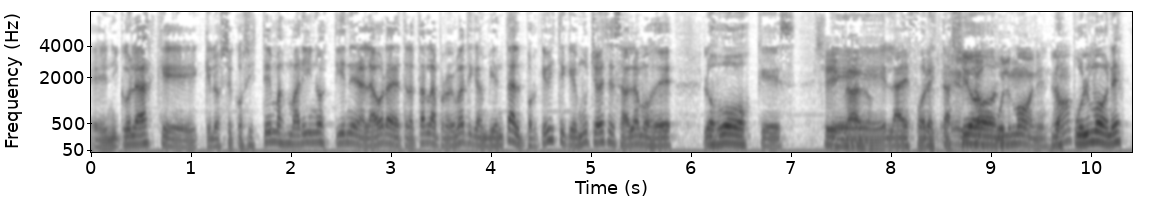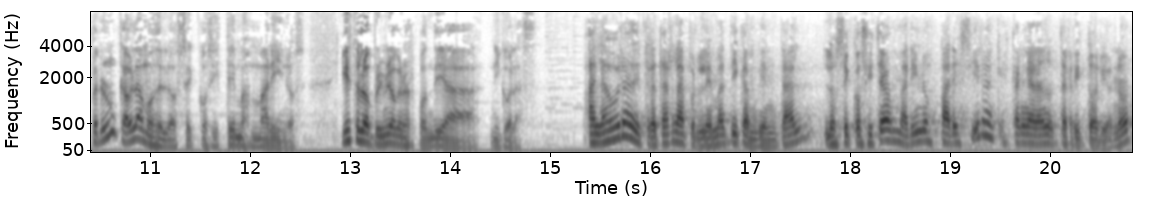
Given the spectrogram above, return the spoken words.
eh, Nicolás, que, que los ecosistemas marinos tienen a la hora de tratar la problemática ambiental? Porque viste que muchas veces hablamos de los bosques, Sí, eh, claro. la deforestación, Los pulmones, ¿no? los pulmones, pero nunca hablamos de los ecosistemas marinos. Y esto es lo primero que nos respondía Nicolás. A la hora de tratar la problemática ambiental, los ecosistemas marinos parecieran que están ganando territorio, ¿no?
